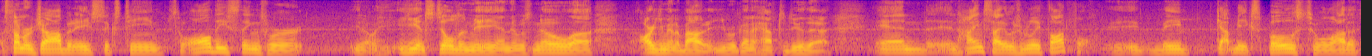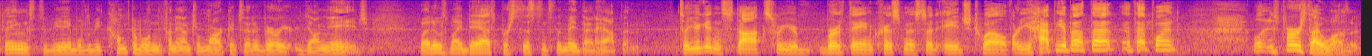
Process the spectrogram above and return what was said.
a summer job at age 16. So all these things were, you know, he instilled in me, and there was no uh, argument about it. You were going to have to do that. And in hindsight, it was really thoughtful. It made got me exposed to a lot of things to be able to be comfortable in the financial markets at a very young age. But it was my dad's persistence that made that happen. So you're getting stocks for your birthday and Christmas at age 12. Are you happy about that at that point? Well, at first I wasn't,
